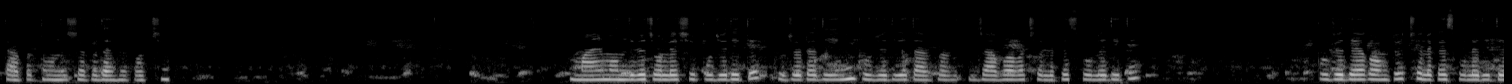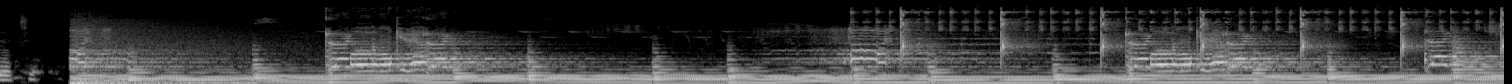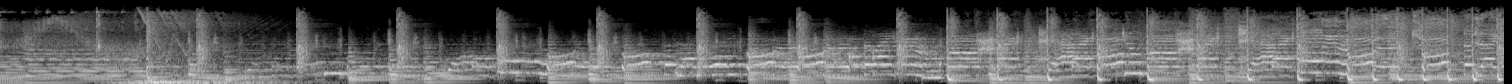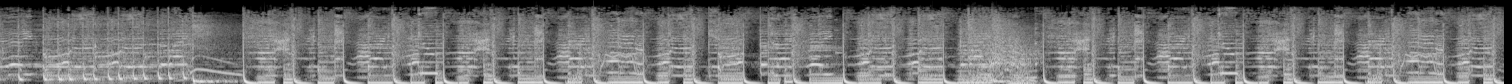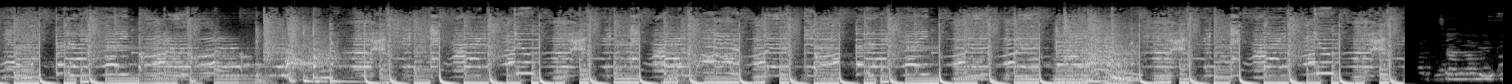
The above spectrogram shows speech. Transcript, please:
তারপর তোমাদের সাথে দেখা করছি। মায়ের মন্দিরে চলে এসেছি পুজো দিতে। পুজোটা দিয়ে নিই। পুজো দিয়ে তারপর যাব আবার ছেলেকে স্কুলে দিতে। পুজো দেওয়া কমপ্লিট ছেলেকে স্কুলে দিতে যাচ্ছি।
